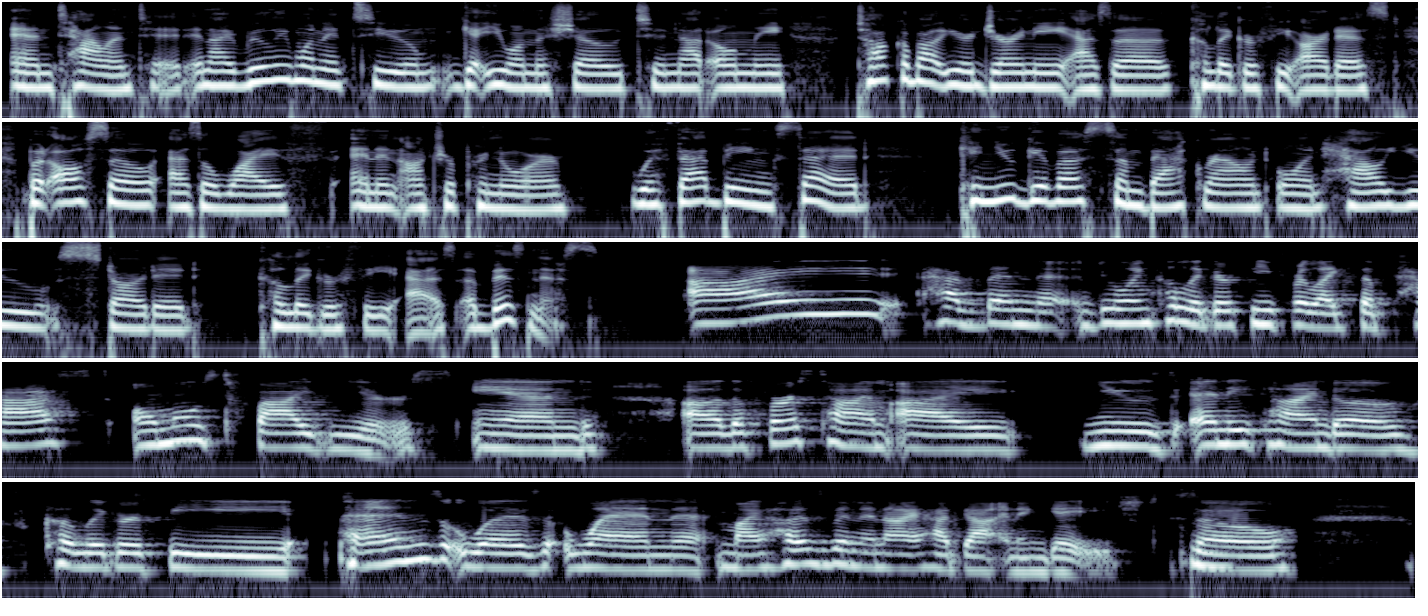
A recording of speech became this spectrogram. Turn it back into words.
and talented. And I really wanted to get you on the show to not only talk about your journey as a calligraphy artist, but also as a wife and an entrepreneur. With that being said, can you give us some background on how you started calligraphy as a business? I have been doing calligraphy for like the past almost five years. And uh, the first time I used any kind of calligraphy pens was when my husband and I had gotten engaged. So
